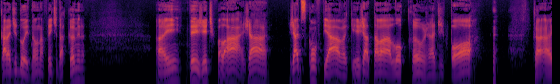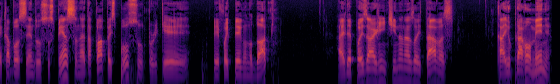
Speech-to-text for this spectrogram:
cara de doidão na frente da câmera. Aí tem gente que fala, ah, já, já desconfiava que já tava loucão, já de pó acabou sendo suspenso né, da Copa, expulso, porque ele foi pego no doping. Aí depois a Argentina nas oitavas caiu para a Romênia,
